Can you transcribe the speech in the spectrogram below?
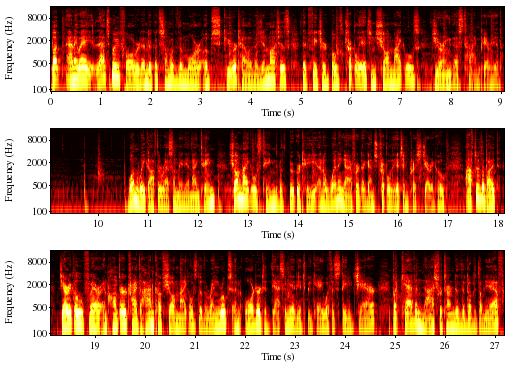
But anyway, let's move forward and look at some of the more obscure television matches that featured both Triple H and Shawn Michaels during this time period. One week after WrestleMania 19, Shawn Michaels teamed with Booker T in a winning effort against Triple H and Chris Jericho. After the bout, Jericho, Flair, and Hunter tried to handcuff Shawn Michaels to the ring ropes in order to decimate HBK with a steel chair, but Kevin Nash returned to the WWF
